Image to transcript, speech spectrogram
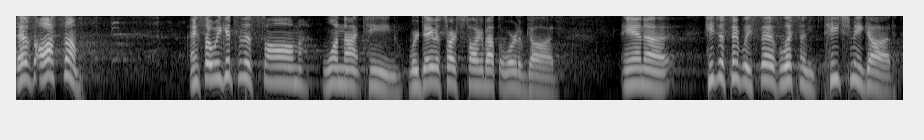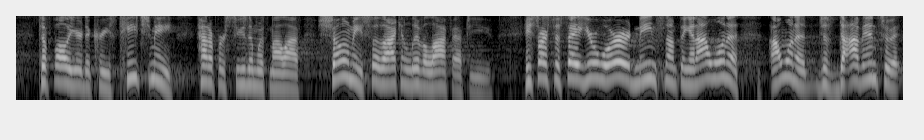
That was awesome. And so we get to this Psalm 119 where David starts to talk about the Word of God. And uh, he just simply says, Listen, teach me, God, to follow your decrees. Teach me how to pursue them with my life. Show me so that I can live a life after you. He starts to say, Your word means something, and I want to I wanna just dive into it.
